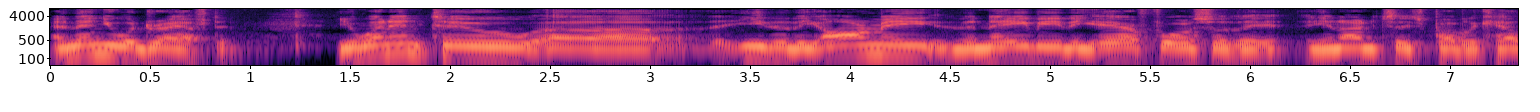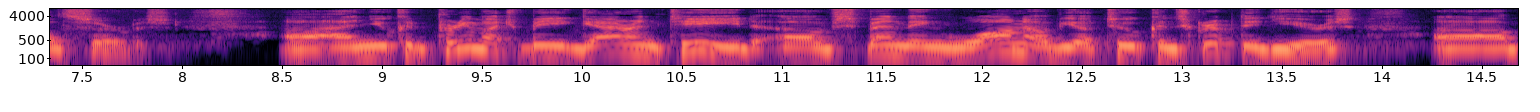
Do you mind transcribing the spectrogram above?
and then you were drafted. You went into uh, either the Army, the Navy, the Air Force, or the United States Public Health Service. Uh, and you could pretty much be guaranteed of spending one of your two conscripted years uh,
